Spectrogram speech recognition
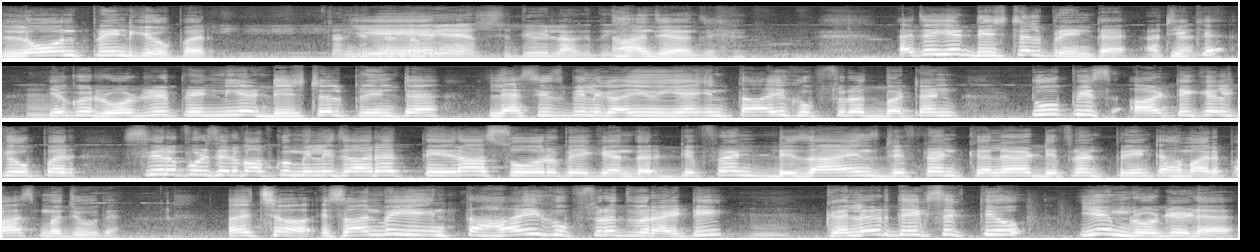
लोन प्रिंट के ऊपर। ये ये सीधी लग दी हाँ। जी हाँ जी। अच्छा ये डिजिटल प्रिंट है अच्छा ठीक जी, है? ये कोई रोडरी प्रिंट नहीं है डिजिटल प्रिंट है। लेसिस भी लगाई हुई हैं इंतहाई खूबसूरत बटन टू पीस आर्टिकल के ऊपर सिर्फ़ और सिर्फ़ आपको मिले जा रहा है तेरह सौ रुपये के अंदर। Different design different colour different print हमारे पास मौजूद है। अच्छा ईसान भाई ये इंतहाई खूबसूरत वैरायटी कलर देख सकते हो ये एम्ब्रॉयडर्ड है।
